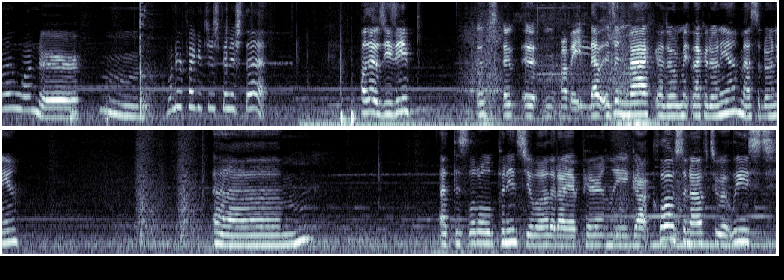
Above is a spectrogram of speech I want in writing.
I wonder. Hmm. Wonder if I could just finish that. Oh, that was easy. Oops. Oh, uh, mm, my bad. That was in Macedon- Macedonia. Macedonia. Um. At this little peninsula that I apparently got close enough to at least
